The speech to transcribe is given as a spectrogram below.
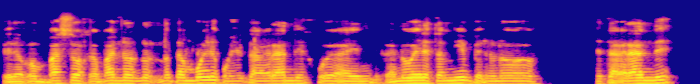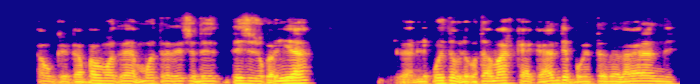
pero con pasos capaz no, no, no tan buenos, porque estaba grande, juega en Canuelas también, pero no está grande, aunque capaz muestra, de eso, de, eso su calidad, le cuesta, le costaba más que, que antes porque está tan grande.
